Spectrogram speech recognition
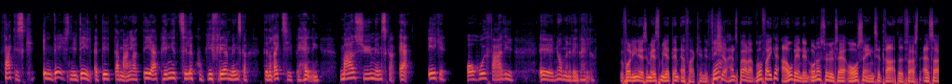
faktisk en væsentlig del af det, der mangler. Det er penge til at kunne give flere mennesker den rigtige behandling. Meget syge mennesker er ikke overhovedet farlige, øh, når man er velbehandlet. Du får lige en sms mere, den er fra Kenneth Fischer. Han spørger dig, hvorfor ikke afvente en undersøgelse af årsagen til drabet først? Altså,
